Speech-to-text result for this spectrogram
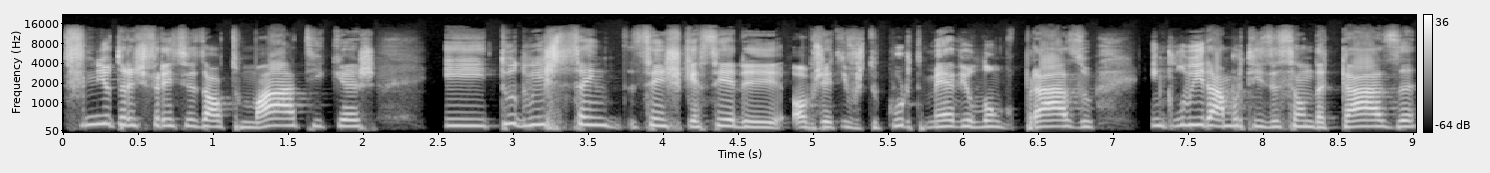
definiu transferências automáticas e tudo isto sem, sem esquecer eh, objetivos de curto, médio longo prazo, incluir a amortização da casa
